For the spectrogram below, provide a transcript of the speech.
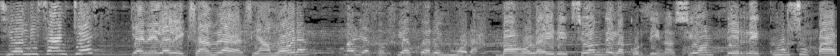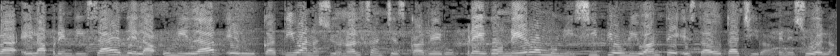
Cioli Sánchez, Yanela Alexandra García Mora, María Sofía Suárez Mora, bajo la dirección de la Coordinación de Recursos para el Aprendizaje de la Unidad Educativa Nacional Sánchez Carrero, Pregonero, Municipio Uribante, Estado Táchira, Venezuela.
